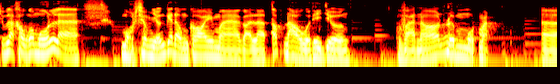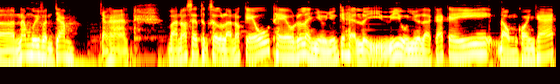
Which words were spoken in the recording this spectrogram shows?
Chúng ta không có muốn là một trong những cái đồng coin mà gọi là top đầu của thị trường và nó đâm một mặt ờ, uh, 50% chẳng hạn. Và nó sẽ thực sự là nó kéo theo rất là nhiều những cái hệ lụy, ví dụ như là các cái đồng coin khác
